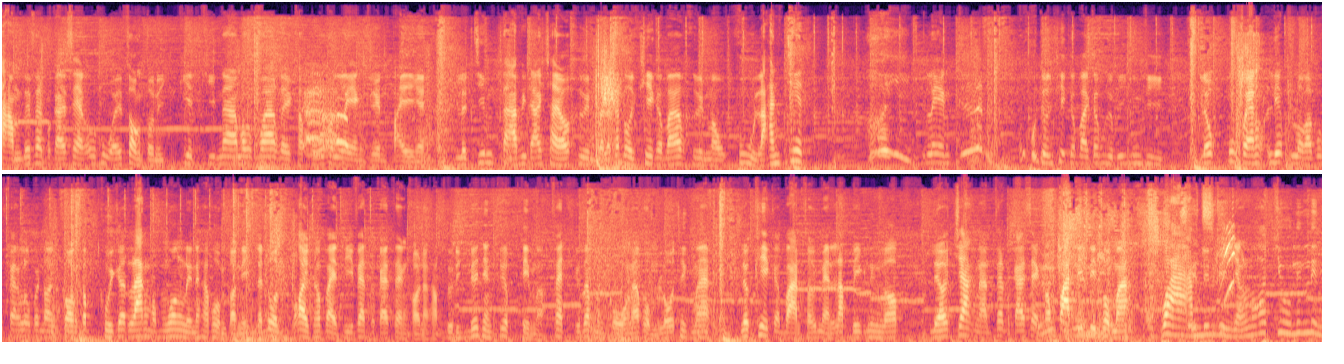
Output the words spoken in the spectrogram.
ตามด้วยแฟนประกายแสงโอ้โหไอ้สองตัวนี้เกลียดขี้หน้ามากๆเลยครับเพราะว่ามันแรงเกินไปไงแล้วจิ้มตาพี่ดักชัยเขาคืนไปแล้วก็โดนเคลียกับบานคืนมาโอ้โหล้านเจ็ดเฮ้ยแรงเกิน โอ้โดนเทียบกับใบกับคืออีกหนึ่งทีแล้วปุ๊กแฟงเรียบร้อยปุ๊กแฟงลงไปนอนกองกับคุยกับร่างมะม่วงเลยนะครับผมตอนนี้แล้วโดนต่อยเข้าไปที่แฟตประกายแสงเขานะครับดูดิเลือดยังเกือบเต็มอะแฟตคือแบบมันโกงนะผมโลทึกมากแล้วเคกับบานซอยแมนรับอีกหนึ่งรอบแล้วจากนั้นแฟตประกายแสงก็ปันลินลินผมมาว้ามลินลินยังรอดอยู่ลินลิน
